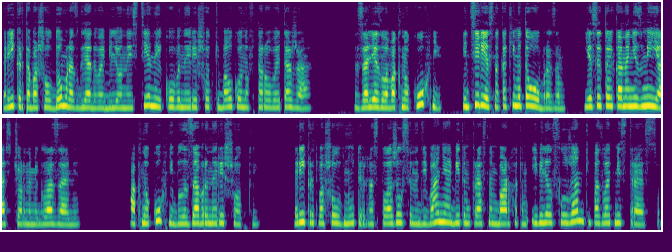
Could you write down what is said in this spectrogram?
Рикард обошел дом, разглядывая беленые стены и кованые решетки балкона второго этажа. Залезла в окно кухни? Интересно, каким это образом, если только она не змея с черными глазами. Окно кухни было забрано решеткой. Рикард вошел внутрь, расположился на диване, обитом красным бархатом, и велел служанке позвать мистрессу.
